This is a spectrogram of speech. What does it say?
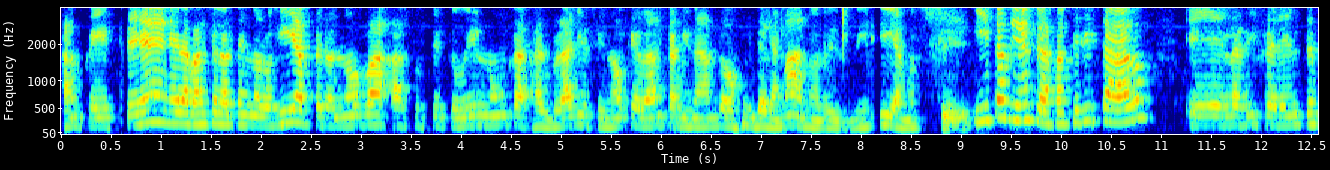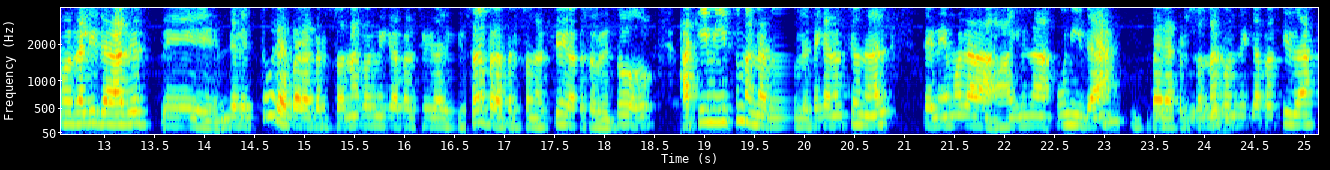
aunque esté en el avance de la tecnología, pero no va a sustituir nunca al braille, sino que van caminando de la mano, diríamos. Sí. Y también se ha facilitado eh, las diferentes modalidades de, de, lectura para personas con discapacidad visual, para personas ciegas sobre todo. Aquí mismo en la Biblioteca Nacional tenemos la, hay una unidad para personas con discapacidad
